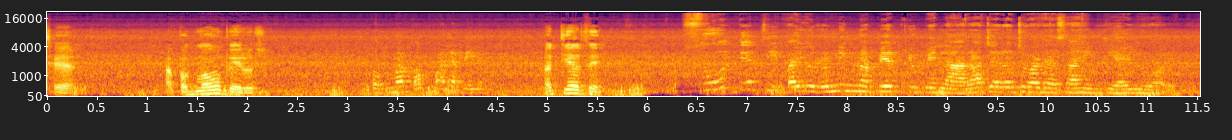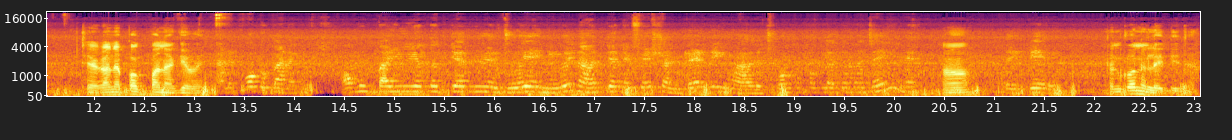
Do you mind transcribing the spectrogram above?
છે આ પગમાં હું પહેરું છું? અત્યારથી? બાયું રનિંગમાં પહેરતું પહેલા રાજા રજવાડા સાહીનથી આવ્યું આવે. છે અને પગપાના કહેવાય. અને પગપાના અમુક બાયું એક અત્યારનું એ જોઈએ નહીં હોય ને અત્યારની ફેશન ટ્રેન્ડિંગમાં હાલે છે. પગ પગલા તમે જઈ ને. હા. તો પહેરે. તને કોને લઈ દીધા?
